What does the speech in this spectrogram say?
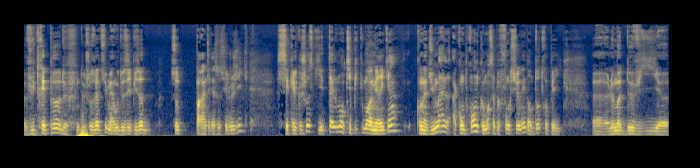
vu très peu de choses là-dessus, mais un ou deux épisodes par intérêt sociologique, c'est quelque chose qui est tellement typiquement américain qu'on a du mal à comprendre comment ça peut fonctionner dans d'autres pays. Euh, le mode de vie, euh,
